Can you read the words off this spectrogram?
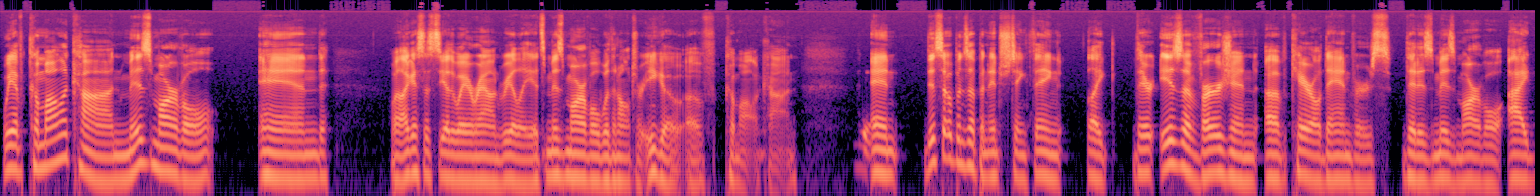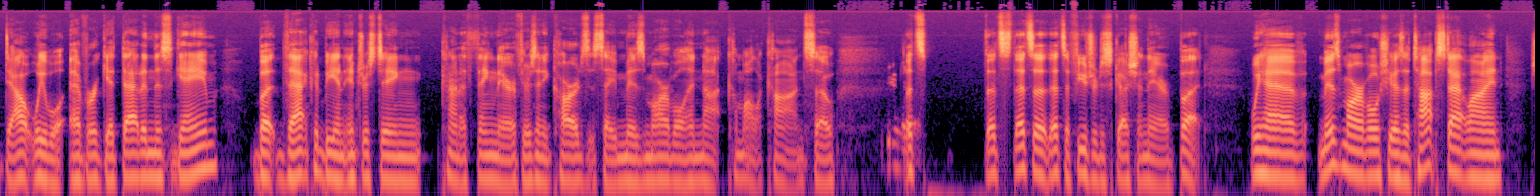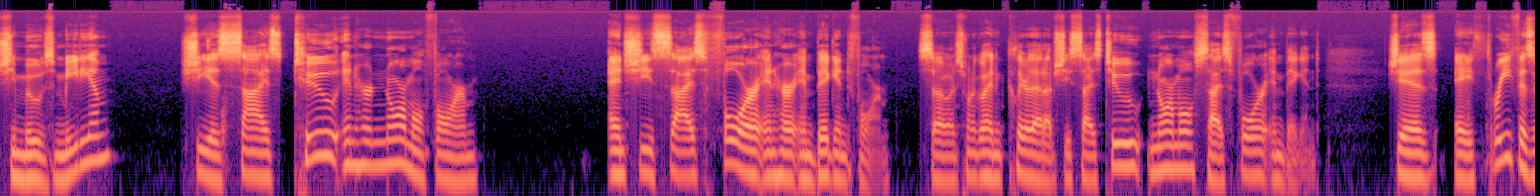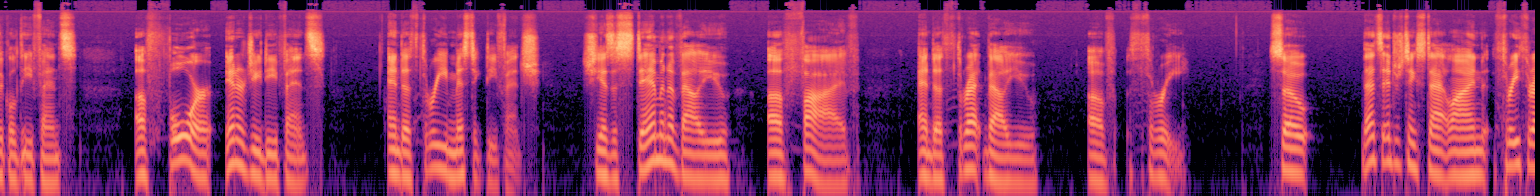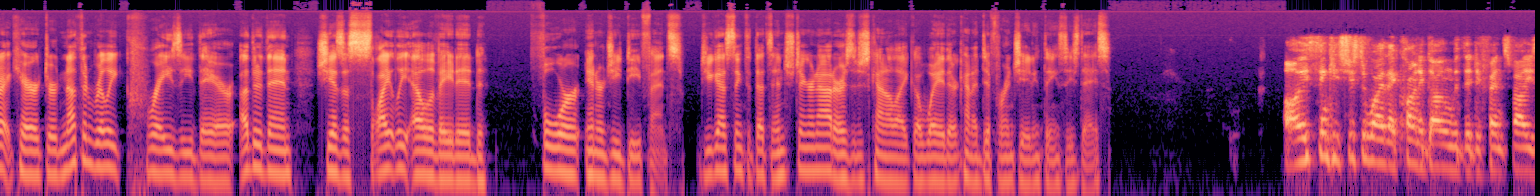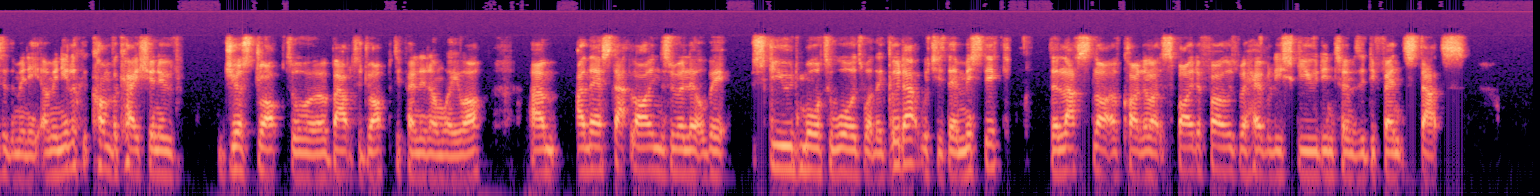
we have Kamala Khan, Ms. Marvel, and well, I guess that's the other way around, really. It's Ms. Marvel with an alter ego of Kamala Khan. And this opens up an interesting thing. Like, there is a version of Carol Danvers that is Ms. Marvel. I doubt we will ever get that in this game, but that could be an interesting kind of thing there if there's any cards that say Ms. Marvel and not Kamala Khan. So let's that's that's a that's a future discussion there. But we have Ms. Marvel. She has a top stat line. She moves medium. She is size two in her normal form, and she's size four in her embiggened form. So I just want to go ahead and clear that up. She's size two normal, size four embiggened. She has a three physical defense, a four energy defense, and a three mystic defense. She has a stamina value of five and a threat value of three. So that's interesting stat line. Three threat character, nothing really crazy there, other than she has a slightly elevated four energy defense. Do you guys think that that's interesting or not, or is it just kind of like a way they're kind of differentiating things these days? I think it's just the way they're kind of going with the defense values at the minute. I mean, you look at Convocation, who've just dropped or about to drop, depending on where you are, um, and their stat lines are a little bit skewed more towards what they're good at, which is their Mystic. The last lot of kind of like Spider Foes were heavily skewed in terms of defense stats.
